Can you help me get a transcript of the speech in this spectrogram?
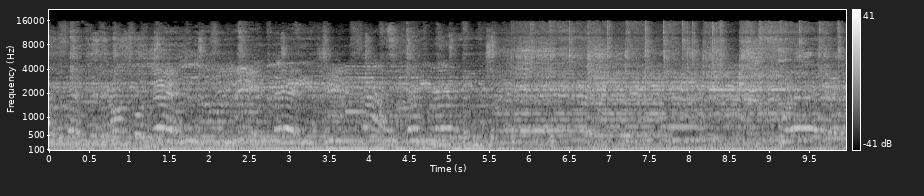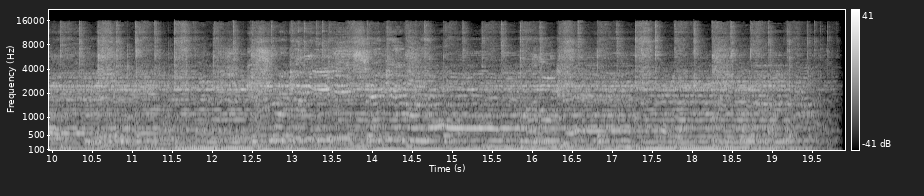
Dai, sette, le 8, 10!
